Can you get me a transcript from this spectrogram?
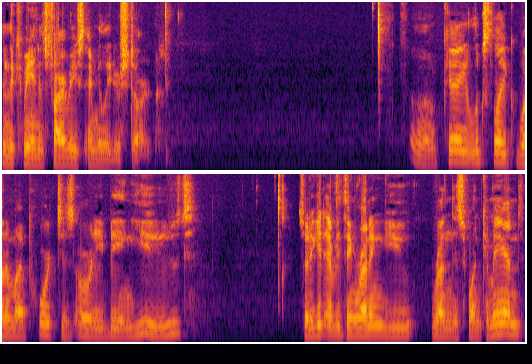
And the command is Firebase emulator start. Okay, it looks like one of my ports is already being used. So to get everything running, you run this one command.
